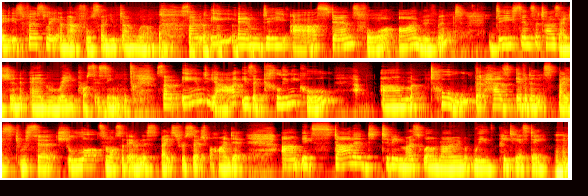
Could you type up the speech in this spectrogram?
it is firstly a mouthful, so you've done well. So EMDR stands for eye movement desensitization and reprocessing. So EMDR is a clinical um, tool that has evidence based research, lots and lots of evidence based research behind it. Um, it started to be most well known with PTSD. Mm-hmm.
